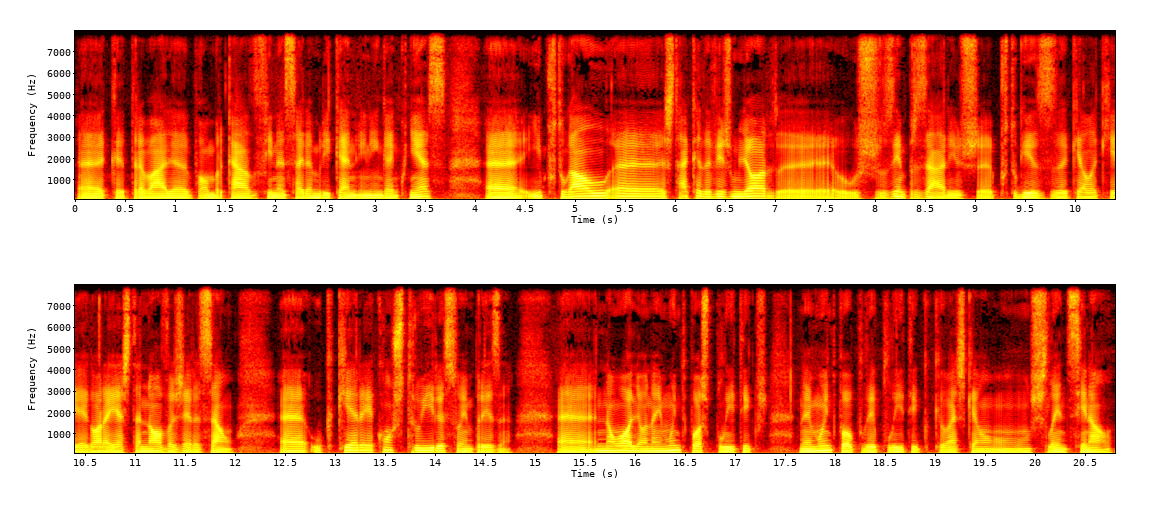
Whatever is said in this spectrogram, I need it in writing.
uh, que trabalha para o mercado financeiro americano e ninguém conhece, e Portugal está cada vez melhor. Os, os, empresários portugueses, aquela que é agora esta nova geração, o que quer é construir a sua empresa. não olham nem muito para os políticos, nem muito para o poder político, que eu acho que é um, um excelente sinal.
